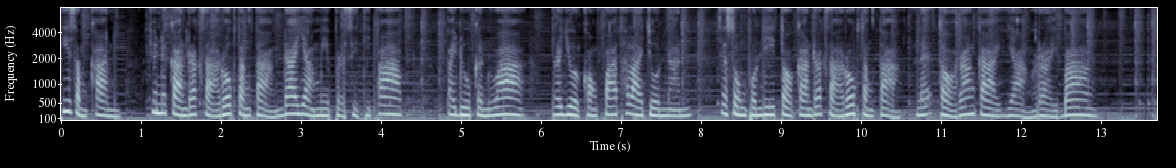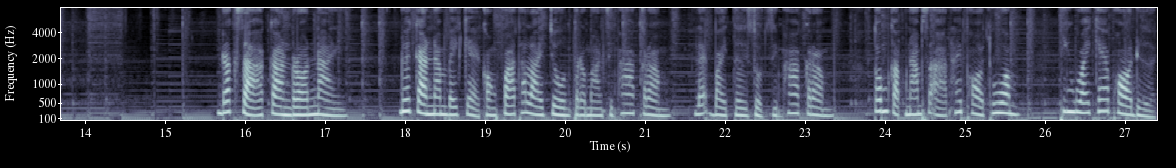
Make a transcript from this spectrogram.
ที่สำคัญช่วยในการรักษาโรคต่างๆ ได้อย่างมีประสิทธิภาพ ไปดูกันว่า ประโยชน์ของฟ้าทลายโจรนั้น จะส่งผลดีต่อการรักษาโรคต่างๆ และต่อร่างกายอย่างไรบ้าง รักษาอาการร้อนใน ด้วยการนำใบแก่ของฟ้าทลายโจรประมาณ 15 กรัม และใบเตยสด 15 กรัม ต้มกับน้ำสะอาดให้พอท่วม ทิ้งไว้แค่พอเดือด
